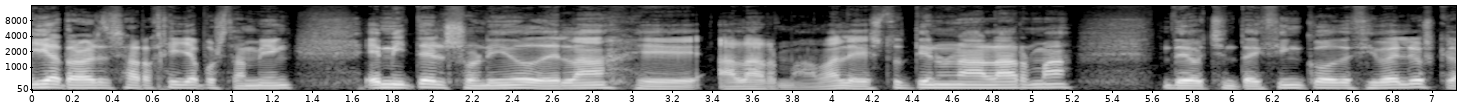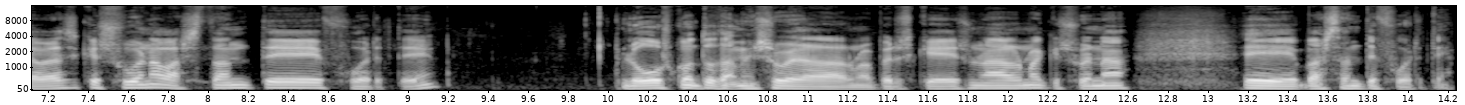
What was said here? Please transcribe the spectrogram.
y a través de esa rejilla pues también emite el sonido de la eh, alarma, ¿vale? Esto tiene una alarma de 85 decibelios que la verdad es que suena bastante fuerte. Luego os cuento también sobre la alarma, pero es que es una alarma que suena eh, bastante fuerte.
